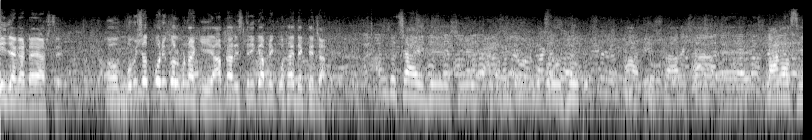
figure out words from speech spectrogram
এই জায়গাটায় আসছে। তো ভবিষ্যৎ পরিকল্পনা কি? আপনার স্ত্রীকে আপনি কোথায় দেখতে চান? তো চাই যে সে আগামীতে অনেক উপরে উঠুক। আর আরেকটা প্ল্যান আছে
